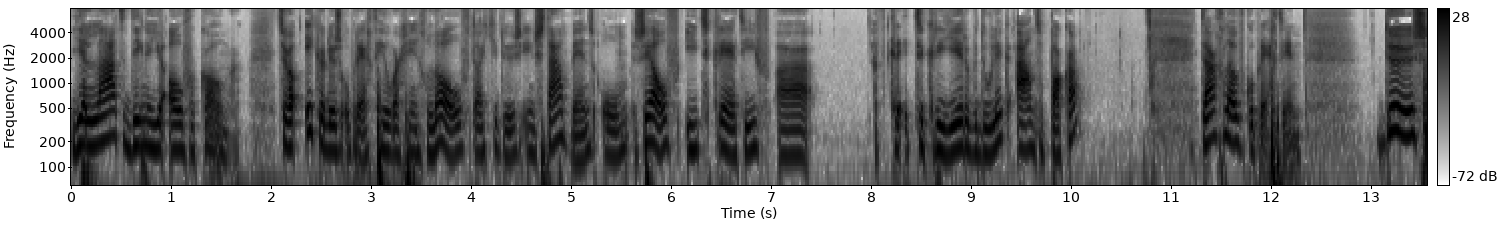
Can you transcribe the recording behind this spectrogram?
Je laat dingen je overkomen. Terwijl ik er dus oprecht heel erg in geloof dat je dus in staat bent om zelf iets creatief uh, te creëren, bedoel ik, aan te pakken. Daar geloof ik oprecht in. Dus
